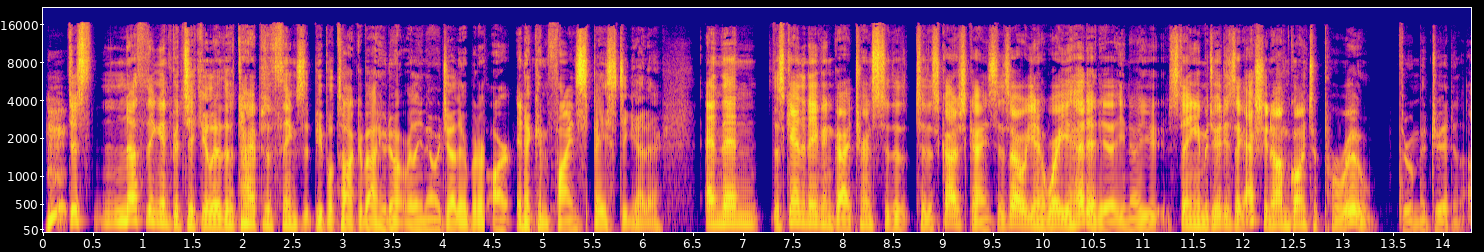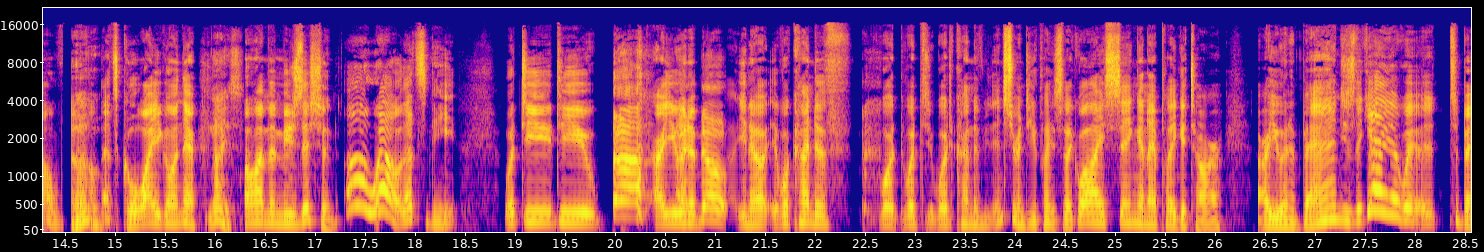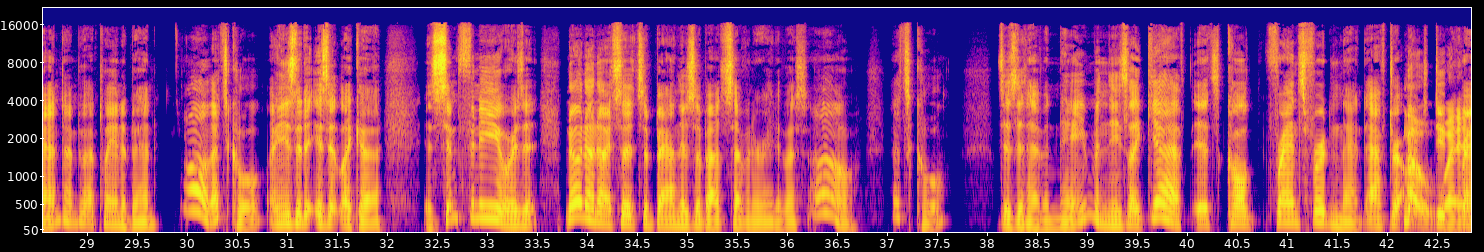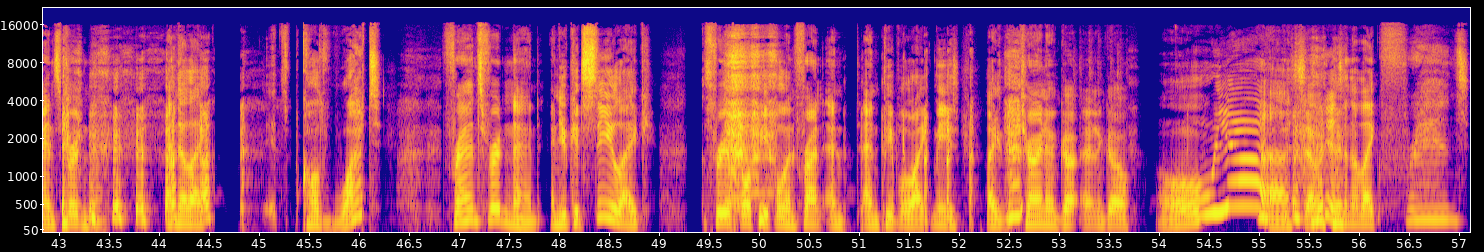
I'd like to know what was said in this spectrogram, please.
hmm? just nothing in particular, the types of things that people talk about who don't really know each other but are, are in a confined space together. And then the Scandinavian guy turns to the to the Scottish guy and says, "Oh, you know, where are you headed? You know, you staying in Madrid?" He's like, "Actually, no, I'm going to Peru through Madrid." And, oh, Oh. oh, that's cool. Why are you going there? Nice. Oh, I'm a musician. Oh, wow, that's neat. What do you do? You are you in a know. you know what kind of what what what kind of instrument do you play? So like, well, I sing and I play guitar. Are you in a band? He's like, yeah, yeah, it's a band. I'm, I play in a band. Oh, that's cool. I mean, is it is it like a, a symphony or is it? No, no, no. It's a, it's a band. There's about seven or eight of us. Oh, that's cool. Does it have a name? And he's like, yeah, it's called Franz Ferdinand after No Archduke way. Franz Ferdinand. and they're like, it's called what? Franz Ferdinand. And you could see like three or four people in front and and people like me like turn and go and go, oh yeah, so it is. And they're like, Franz.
